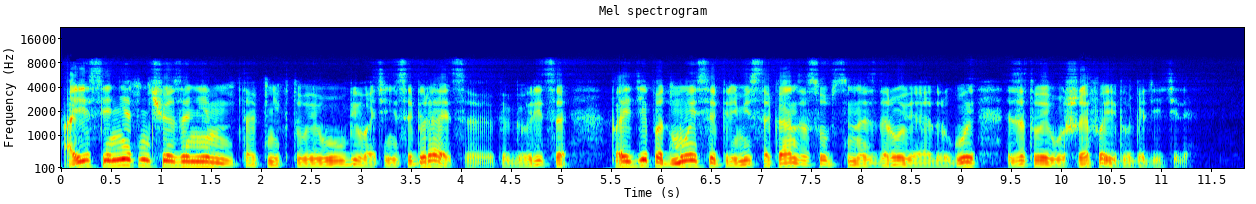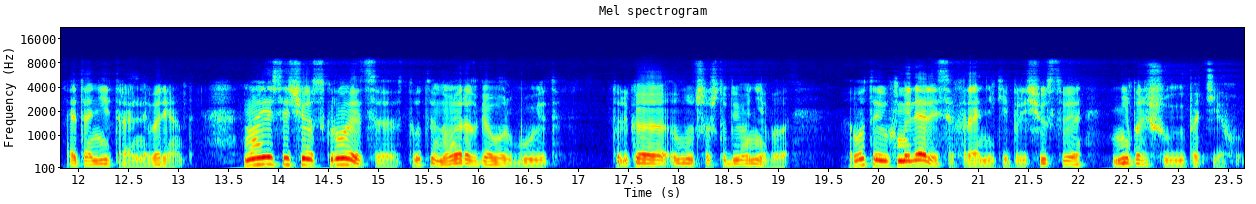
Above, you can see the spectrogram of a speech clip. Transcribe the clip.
А если нет ничего за ним, так никто его убивать и не собирается. Как говорится, пойди подмойся, прими стакан за собственное здоровье, а другой за твоего шефа и благодетеля. Это нейтральный вариант. Но если что скроется, тут иной разговор будет. Только лучше, чтобы его не было. Вот и ухмылялись охранники, предчувствуя небольшую потеху.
